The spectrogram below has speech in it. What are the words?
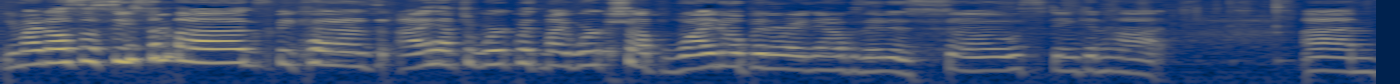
You might also see some bugs because I have to work with my workshop wide open right now because it is so stinking hot. Um,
